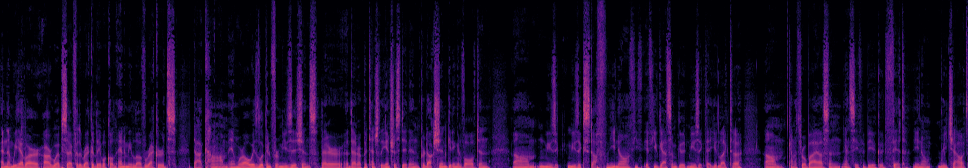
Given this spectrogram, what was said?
And then we have our, our website for the record label called enemyloverecords.com. And we're always looking for musicians that are that are potentially interested in production, getting involved in um, music music stuff. You know, if you if you've got some good music that you'd like to um, kind of throw by us and, and see if it'd be a good fit, you know, reach out.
